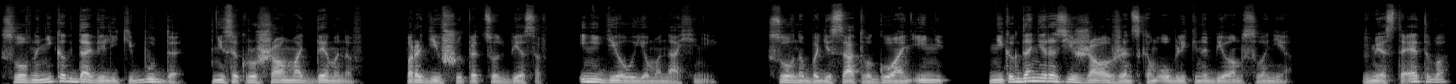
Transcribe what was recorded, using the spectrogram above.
Словно никогда великий Будда не сокрушал мать демонов, породившую 500 бесов, и не делал ее монахиней. Словно бодисаттва Гуань-инь никогда не разъезжала в женском облике на белом слоне. Вместо этого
